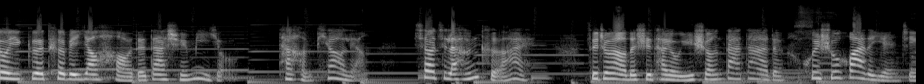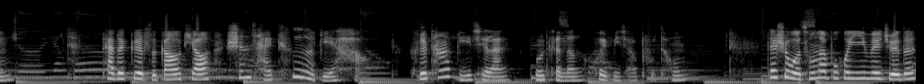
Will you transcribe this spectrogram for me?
有一个特别要好的大学密友，她很漂亮，笑起来很可爱，最重要的是她有一双大大的会说话的眼睛。他的个子高挑，身材特别好，和他比起来，我可能会比较普通。但是我从来不会因为觉得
